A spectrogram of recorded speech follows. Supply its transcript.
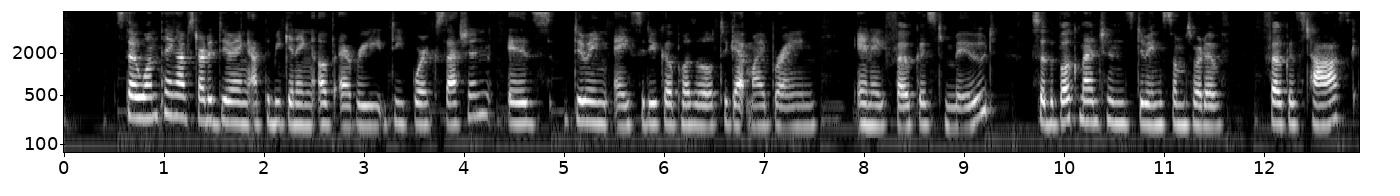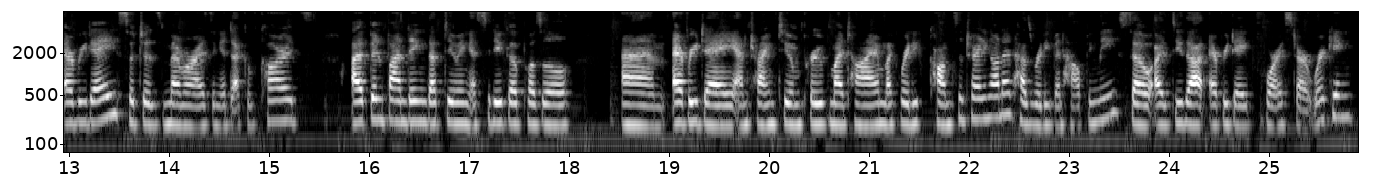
So, one thing I've started doing at the beginning of every deep work session is doing a Sudoku puzzle to get my brain in a focused mood. So, the book mentions doing some sort of focused task every day, such as memorizing a deck of cards I've been finding that doing a Sudoku puzzle um, every day and trying to improve my time, like really concentrating on it, has really been helping me. So I do that every day before I start working.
